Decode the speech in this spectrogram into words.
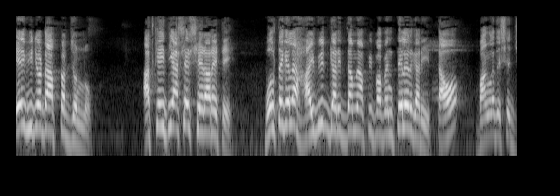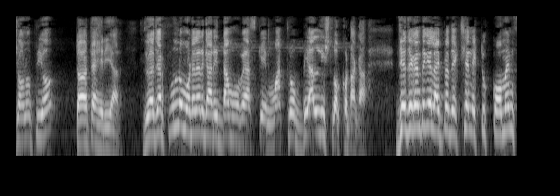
এই ভিডিওটা আপনার জন্য। আজকে ইতিহাসের সেরা রেটে বলতে গেলে হাইব্রিড গাড়ির দামে আপনি পাবেন তেলের গাড়ি। তাও বাংলাদেশের জনপ্রিয় টয়োটা হেরিয়ার দুই হাজার পনেরো মডেলের গাড়ির দাম হবে আজকে মাত্র বিয়াল্লিশ লক্ষ টাকা। যে যেখান থেকে লাইভটা দেখছেন, একটু কমেন্টস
